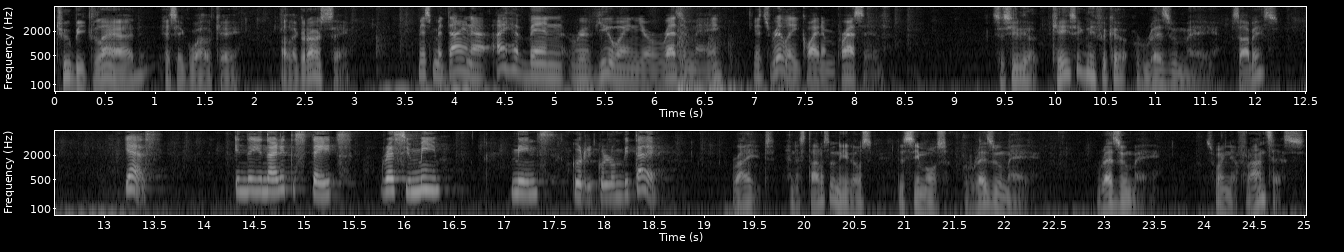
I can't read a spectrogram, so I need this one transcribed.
To be glad es igual que alegrarse. Miss Medina, I have been reviewing your resume. It's really quite impressive. Cecilia, ¿qué significa resume? ¿Sabes? Yes. In the United States, resume means curriculum vitae. Right. En Estados Unidos decimos resume. Resume. Sueña francés.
